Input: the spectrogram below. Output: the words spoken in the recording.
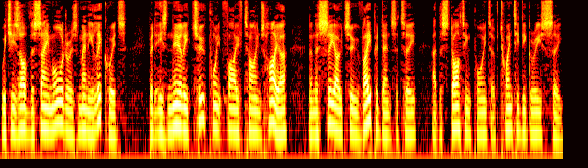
which is of the same order as many liquids, but is nearly 2.5 times higher than the CO2 vapor density at the starting point of 20 degrees C.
